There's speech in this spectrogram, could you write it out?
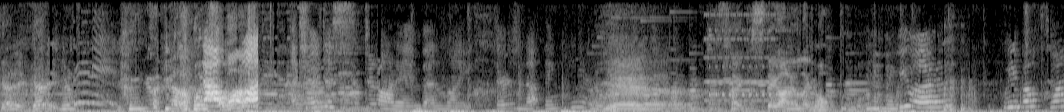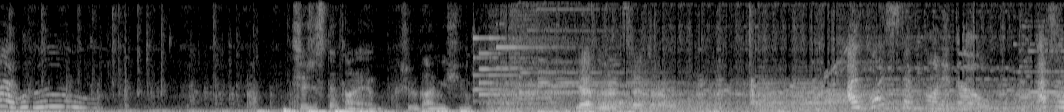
get it, get it. You're, you're not one No, spot. what? I should have just stood on it and been like, there's nothing here. Yeah. It's like stay on it. Like no, we won. we won. We both tied. Woohoo. Should have just stepped on it and should have gotten your shoe. Yeah, if we would have stepped on it, we I was stepping on it though. That's the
